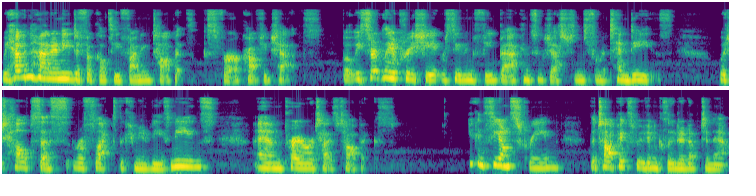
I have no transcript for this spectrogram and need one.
We haven't had any difficulty finding topics for our coffee chats, but we certainly appreciate receiving feedback and suggestions from attendees, which helps us reflect the community's needs and prioritize topics. You can see on screen the topics we've included up to now.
